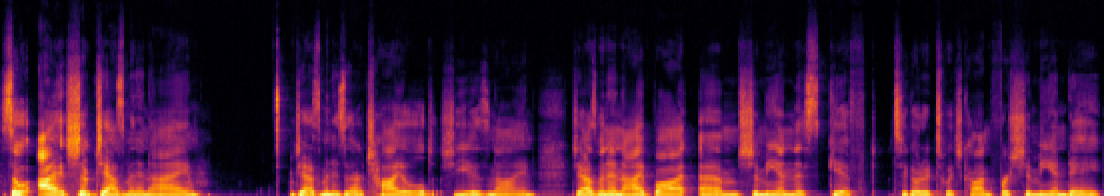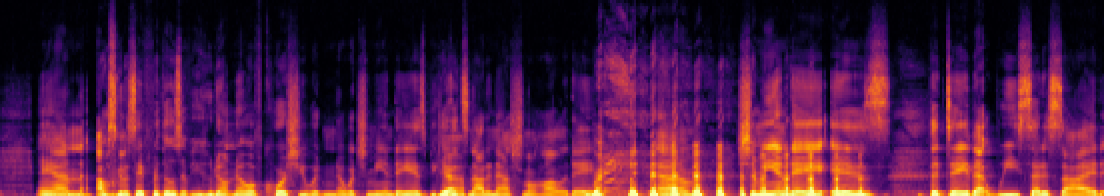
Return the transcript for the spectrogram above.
so I Sh- Jasmine and I Jasmine is our child. She is nine. Jasmine and I bought um Shamian this gift to go to TwitchCon for Shamian Day. And Mm-hmm. I was gonna say, for those of you who don't know, of course you wouldn't know what Shamian Day is because Yeah. it's not a national holiday. um, Shamian Day is the day that we set aside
